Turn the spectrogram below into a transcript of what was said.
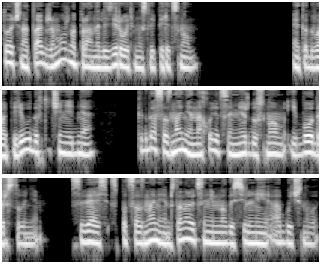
Точно так же можно проанализировать мысли перед сном. Это два периода в течение дня, когда сознание находится между сном и бодрствованием. Связь с подсознанием становится немного сильнее обычного,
